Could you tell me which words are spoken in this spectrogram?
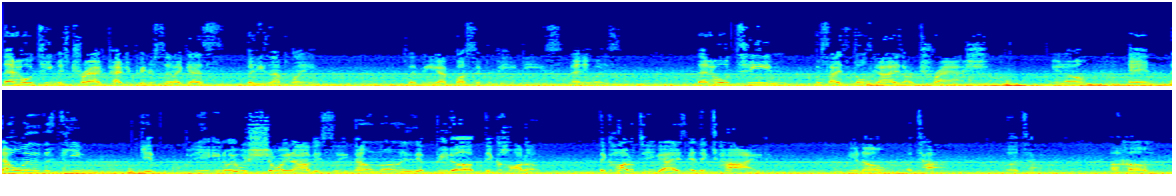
that whole team is trash. Patrick Peterson, I guess, but he's not playing. So I think he got busted for PEDs. Anyways, that whole team besides those guys are trash. You know, and not only did this team get, you know, it was showing obviously. Not, not only did they get beat up, they caught up. They caught up to you guys and they tied. You know, a tie, a tie. Um.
